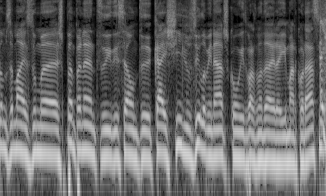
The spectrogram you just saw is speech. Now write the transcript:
vamos a mais uma espampanante edição de Caixilhos Iluminados com Eduardo Madeira e Marco Horácio.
